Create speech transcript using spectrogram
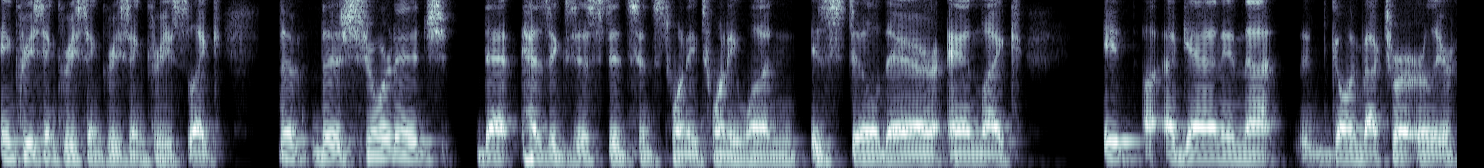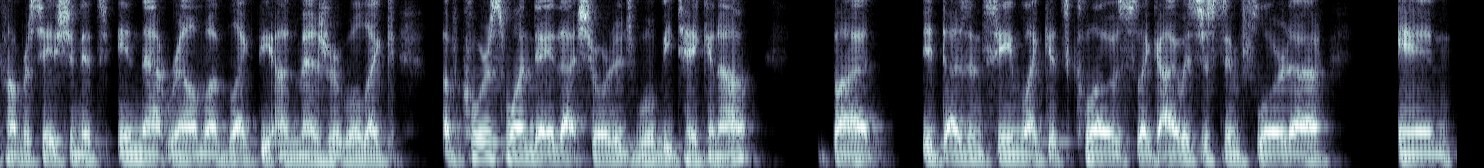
increase, increase, increase, increase. Like the the shortage that has existed since 2021 is still there. And like it again in that going back to our earlier conversation it's in that realm of like the unmeasurable. Like of course one day that shortage will be taken up but it doesn't seem like it's close. Like i was just in florida and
